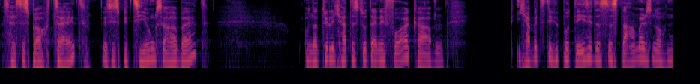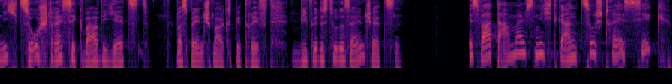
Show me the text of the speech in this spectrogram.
Das heißt, es braucht Zeit, es ist Beziehungsarbeit und natürlich hattest du deine Vorgaben. Ich habe jetzt die Hypothese, dass es damals noch nicht so stressig war wie jetzt, was Benchmarks betrifft. Wie würdest du das einschätzen? Es war damals nicht ganz so stressig,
